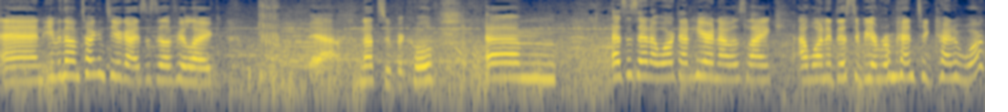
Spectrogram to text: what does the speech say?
And even though I'm talking to you guys I still feel like yeah, not super cool. Um, as I said, I walked out here and I was like, I wanted this to be a romantic kind of walk,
